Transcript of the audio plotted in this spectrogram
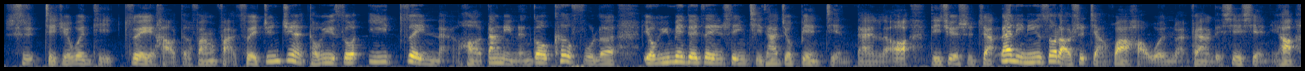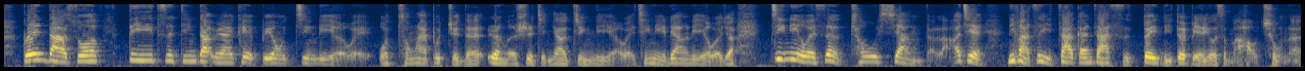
是解决问题最好的方法。所以君君同意说一最难哈。当你能够克服了勇于面对这件事情，其他就变简单了啊。的确是这样。赖李宁说老师讲话好温暖，非常的谢谢你哈。Brenda 说第一次听到原来可以不用尽力而为，我从来不觉得任何事情要尽力而为，请你量力而为就。尽力而为是很抽象的啦，而且你把自己榨干榨死。对你对别人有什么好处呢？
